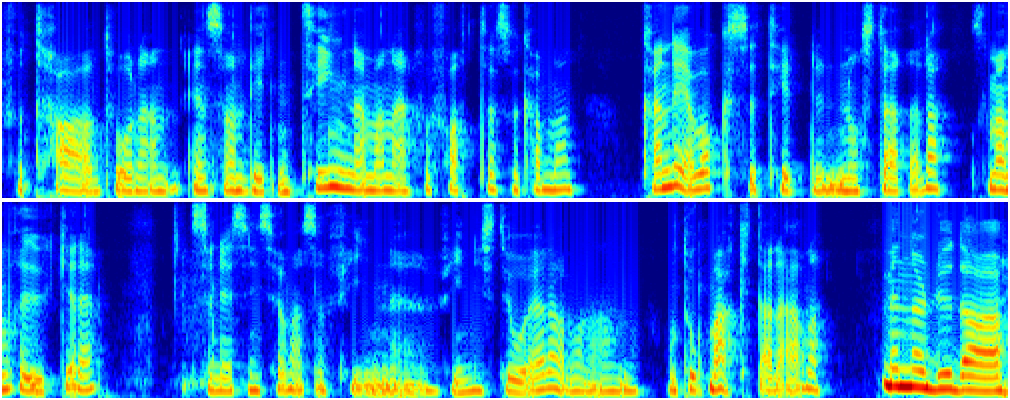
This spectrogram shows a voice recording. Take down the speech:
fortalt hvordan en sånn liten ting, når man er forfatter, så kan man kan det vokse til noe større, da. Skal man bruke det? Så det syns jeg var en sånn fin, eh, fin historie, da, hvordan hun tok makta der, da. Men når du da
